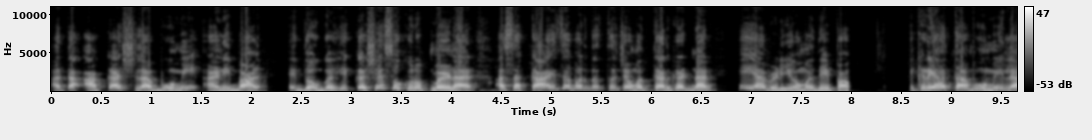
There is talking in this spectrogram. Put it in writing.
आता आकाशला भूमी आणि बाळ हे दोघंही कसे सुखरूप मिळणार असा काय जबरदस्त चमत्कार घडणार हे या व्हिडिओमध्ये पाहू. इकडे आता भूमीला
